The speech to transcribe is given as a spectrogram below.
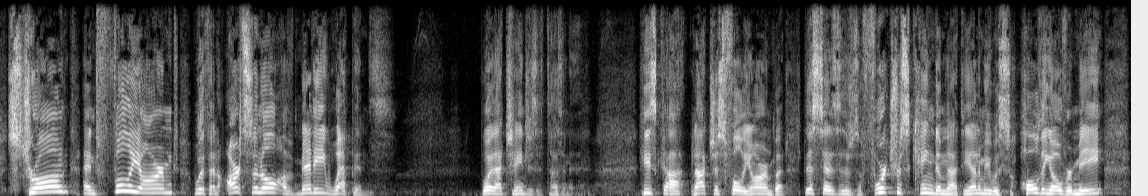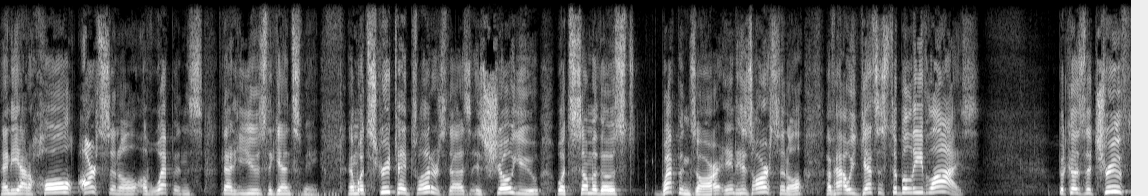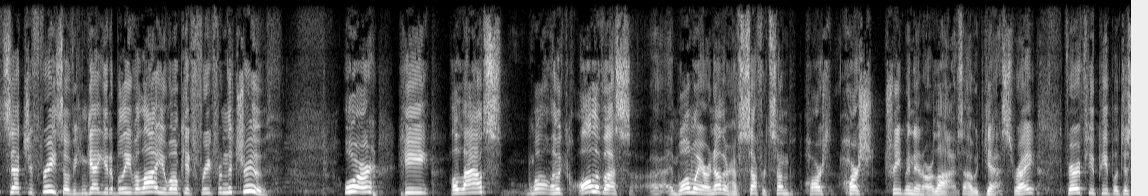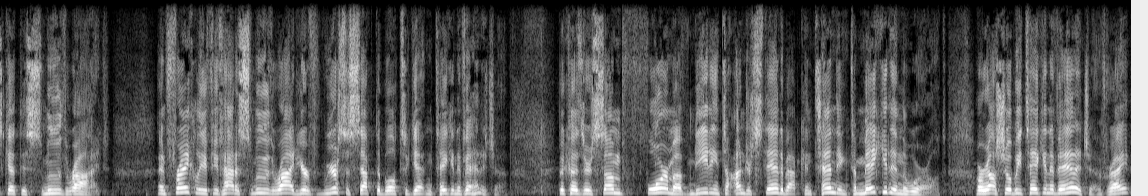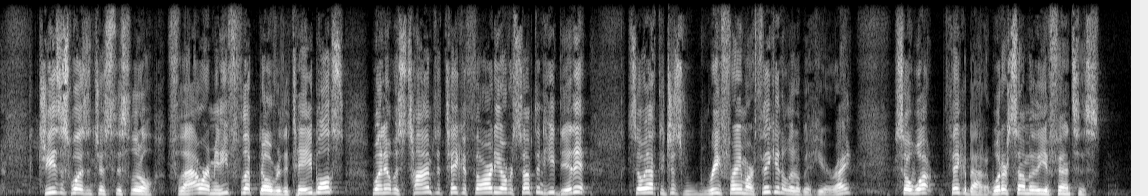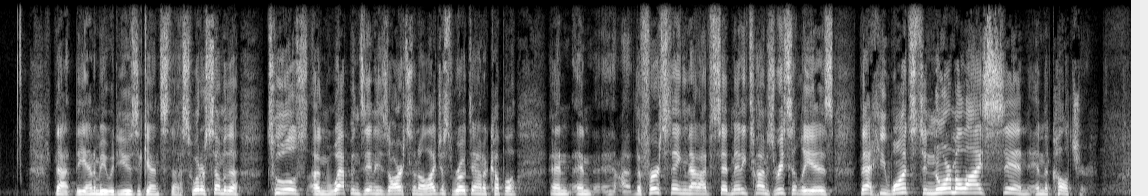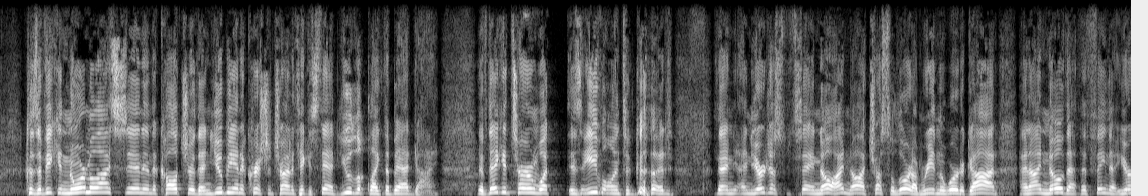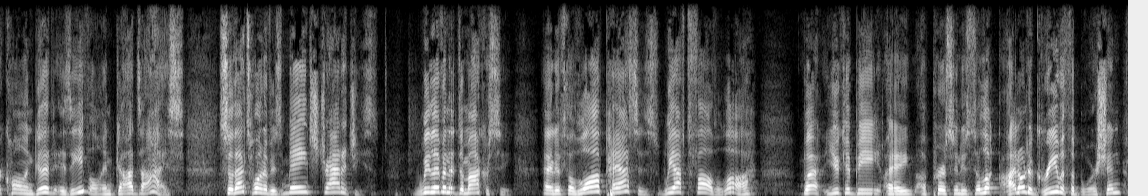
strong and fully armed with an arsenal of many weapons. Boy, that changes it, doesn't it? He's got not just fully armed, but this says there's a fortress kingdom that the enemy was holding over me, and he had a whole arsenal of weapons that he used against me. And what Screwtape's letters does is show you what some of those weapons are in his arsenal of how he gets us to believe lies. Because the truth sets you free. So if he can get you to believe a lie, you won't get free from the truth. Or he allows well, all of us, uh, in one way or another, have suffered some harsh, harsh treatment in our lives, I would guess, right? Very few people just get this smooth ride. And frankly, if you've had a smooth ride, you're, you're susceptible to getting taken advantage of because there's some form of needing to understand about contending to make it in the world, or else you'll be taken advantage of, right? Jesus wasn't just this little flower. I mean, he flipped over the tables. When it was time to take authority over something, he did it. So we have to just reframe our thinking a little bit here, right? So what, think about it. What are some of the offenses that the enemy would use against us? What are some of the tools and weapons in his arsenal? I just wrote down a couple. And, and uh, the first thing that I've said many times recently is that he wants to normalize sin in the culture. Because if he can normalize sin in the culture, then you being a Christian trying to take a stand, you look like the bad guy. If they can turn what is evil into good, then and you're just saying, no, I know, I trust the Lord. I'm reading the word of God, and I know that the thing that you're calling good is evil in God's eyes. So that's one of his main strategies. We live in a democracy, and if the law passes, we have to follow the law. But you could be a, a person who said, look, I don't agree with abortion.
